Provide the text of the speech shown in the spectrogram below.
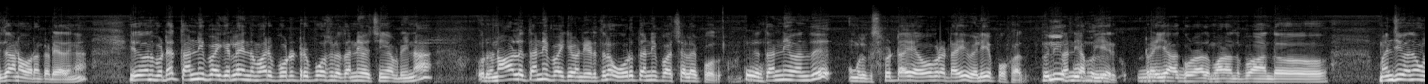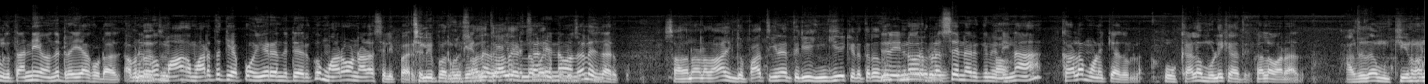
இதான உரம் கிடையாதுங்க. இது வந்து பார்த்தீங்கன்னா தண்ணி பாய்க்கிறதுல இந்த மாதிரி போட்டு ட்ரிப்போஸில் தண்ணி வச்சிங்க அப்படின்னா ஒரு நாலு தண்ணி பாய்க்க வேண்டிய இடத்துல ஒரு தண்ணி பாய்ச்சாலே போதும். இந்த தண்ணி வந்து உங்களுக்கு ஸ்ப்ரெட் ஆகி எவபரேட் ஆகி வெளியே போகாது. தண்ணி அப்படியே இருக்கும். ட்ரை ஆகக்கூடாது. மரம் அந்த அந்த மஞ்சி வந்து உங்களுக்கு தண்ணியை வந்து ட்ரை ஆகக்கூடாது அப்படிங்கும்போது மா மரத்துக்கு எப்போ இருந்துகிட்டே இருக்கும் மரம் நல்லா செழிப்பாக இருக்கும். செழிப்பா இருக்கும். உங்களுக்கு என்ன வந்தாலும் இதாக இருக்கும். ஸோ அதனால தான் இங்கே பார்த்தீங்கன்னா தெரியும் இங்கேயே கிட்டத்தட்ட இன்னொரு ப்ளஸ் என்ன இருக்குன்னு கேட்டிங்கன்னா களை முளைக்காது உள்ள. ஓ கிளை முளைக்காது. களை வராது. அதுதான் முக்கியமான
